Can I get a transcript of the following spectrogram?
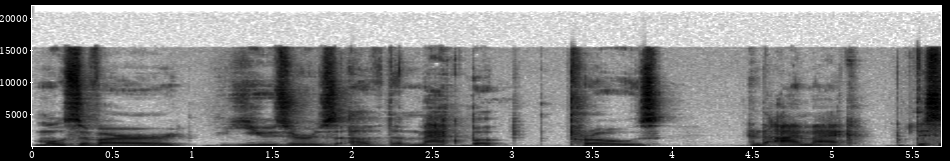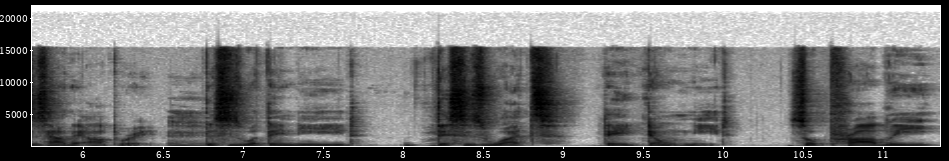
most of our users of the MacBook Pros and the iMac, this is how they operate. Mm-hmm. This is what they need. This is what they don't need. So probably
